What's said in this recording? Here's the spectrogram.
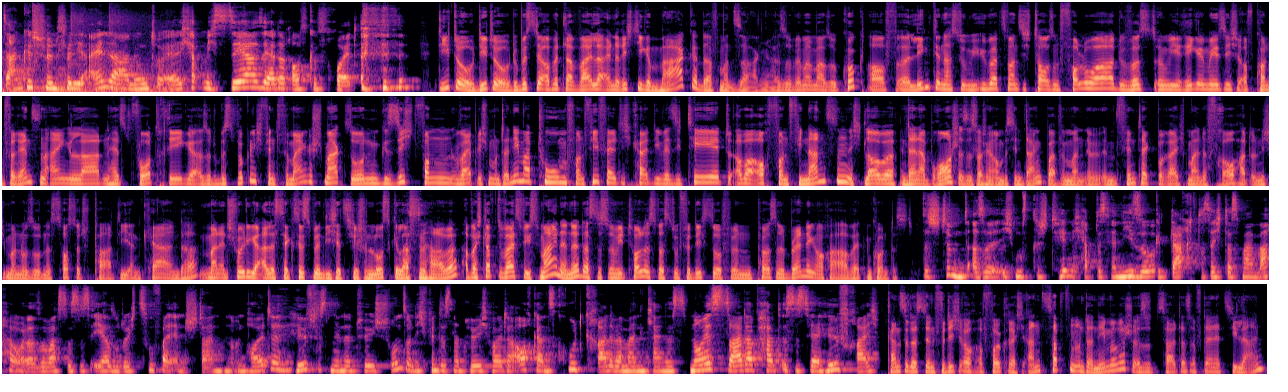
Dankeschön für die Einladung, Joel. Ich habe mich sehr, sehr darauf gefreut. Dito, Dito, du bist ja auch mittlerweile eine richtige Marke, darf man sagen. Also wenn man mal so guckt, auf äh, LinkedIn hast du irgendwie über 20.000 Follower, du wirst irgendwie regelmäßig auf Konferenzen eingeladen, hältst Vorträge. Also du bist wirklich, finde für meinen Geschmack, so ein Gesicht von weiblichem Unternehmertum, von Vielfältigkeit, Diversität, aber auch von Finanzen. Ich glaube, in deiner Branche ist es wahrscheinlich auch ein bisschen dankbar, wenn man im Fintech-Bereich mal eine Frau hat und nicht immer nur so eine Sausage-Party an Kerlen da. Man entschuldige alle Sexismen, die ich jetzt hier schon losgelassen habe. Aber ich glaube, du weißt, wie ich es meine, ne? Dass das irgendwie toll ist, was du für dich so für ein Personal Branding auch erarbeiten konntest. Das stimmt. Also ich muss gestehen, ich habe das ja nie so gedacht, dass ich das mal mache oder sowas. Das ist eher so durch Zufall entstanden. Und heute hilft es mir natürlich schon so. Und ich finde es natürlich heute auch ganz gut. Gerade wenn man ein kleines neues Startup hat, ist es sehr hilfreich. Kannst du das denn für dich auch erfolgreich anzapfen, unternehmerisch? Also zahlt das auf deine Ziele ein?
